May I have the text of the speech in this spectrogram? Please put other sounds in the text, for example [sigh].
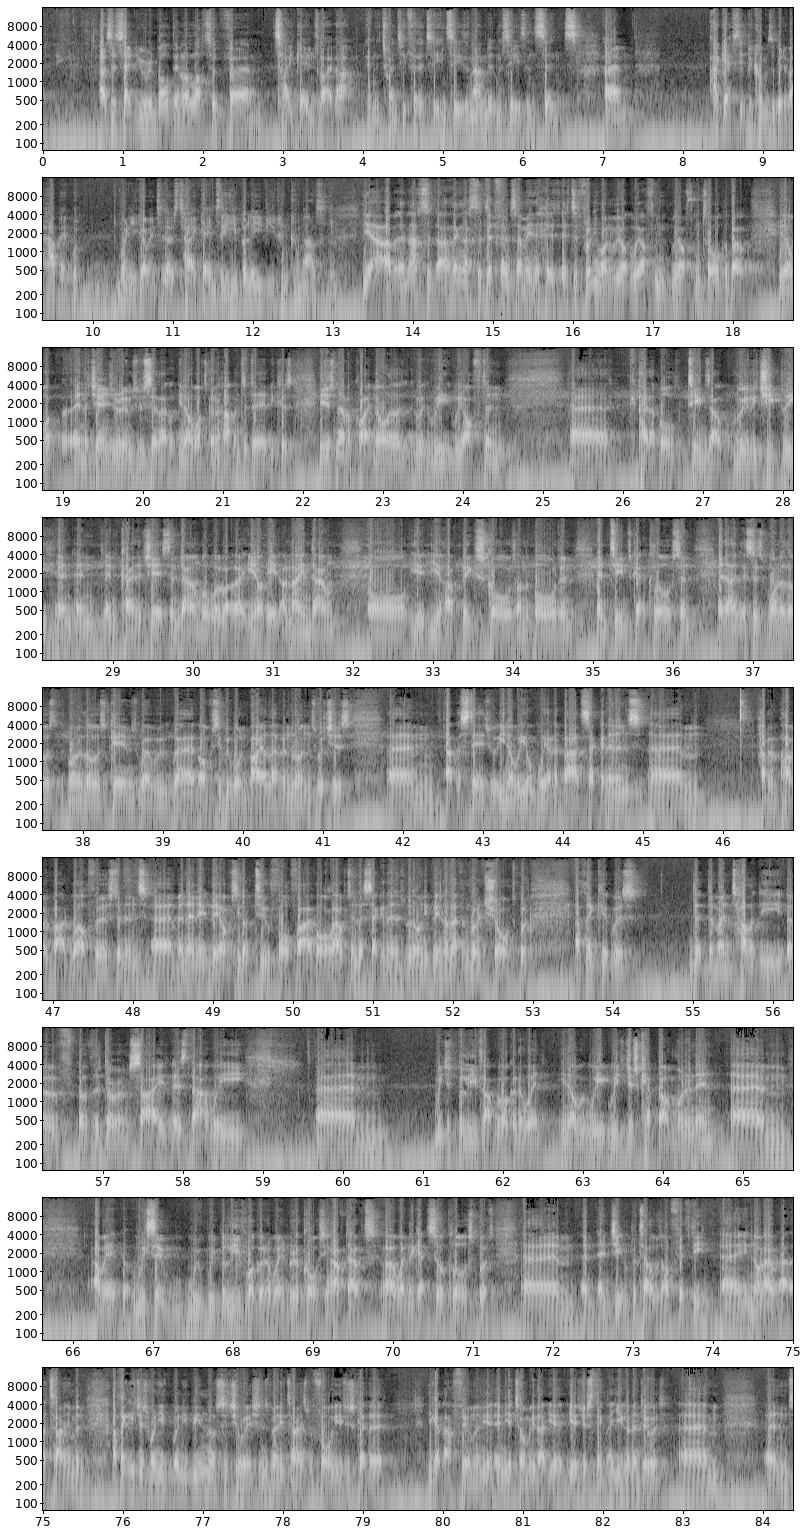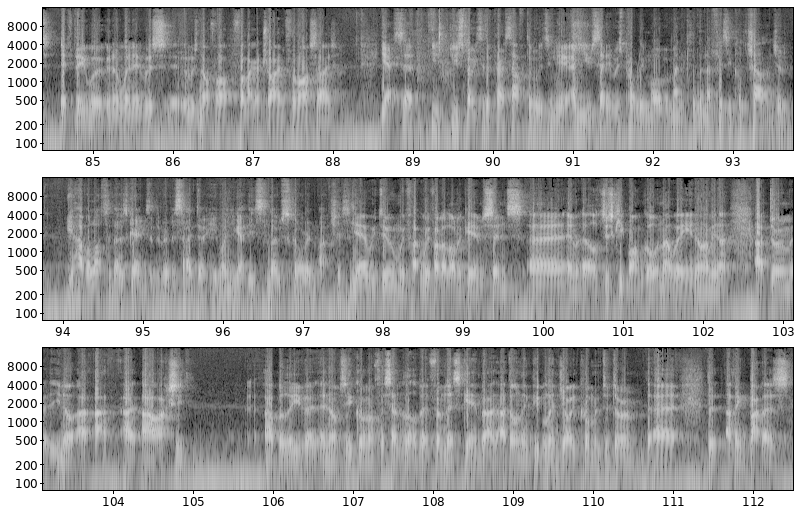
as I said, you were involved in a lot of um, tight games like that in the 2013 season and in the season since. Um, I guess it becomes a bit of a habit when you go into those tight games that you believe you can come out of them. Yeah, and that's I think that's the difference. I mean, [laughs] it, it's a funny one. We, we often we often talk about you know what in the changing rooms we say that you know what's going to happen today because you just never quite know. We we, we often uh, had bowl teams out really cheaply and, and, and kind of chase them down, but we're like you know eight or nine down, or you, you have big scores on the board and, and teams get close. And, and I think this is one of those one of those games where we uh, obviously we won by 11 runs, which is um, at the stage you know we we had a bad second innings. Um, having having batted well first innings, um, and then it, they obviously got two, four, five all out in the second innings with only being 11 runs short. But I think it was the, the mentality of, of the Durham side is that we um, we just believe that we were going to win. You know, we, we just kept on running in. Um, I mean, we say we, we believe we're going to win, but of course you have doubts uh, when they get so close. But um, and, and Jeetan Patel was on 15, uh, not out at the time, and I think you just when you when you've been in those situations many times before, you just get the you get that feeling in your, in your tummy that you, you just think that you're going to do it. Um, and if they were going to win, it was it was not for, for like a triumph from our side. Yes, uh, you, you, spoke to the press afterwards, and you, and you said it was probably more of a mental than a physical challenge. You have a lot of those games at the Riverside, don't you? When you get these low-scoring matches. Yeah, we do, and we've had, we've had a lot of games since, uh, and it'll just keep on going that way. You know, I mean, at Durham, you know, I, I, I'll actually I believe, and obviously going off the scent a little bit from this game, but I, I don't think people enjoy coming to Durham. Uh, the, I think batters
